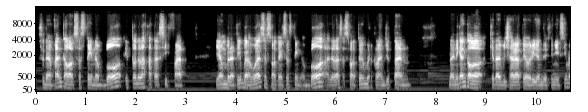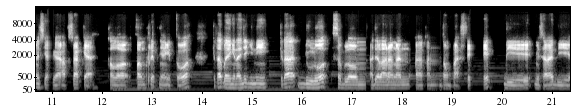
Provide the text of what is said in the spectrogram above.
Sedangkan kalau sustainable itu adalah kata sifat, yang berarti bahwa sesuatu yang sustainable adalah sesuatu yang berkelanjutan. Nah ini kan kalau kita bicara teori dan definisi masih agak abstrak ya. Kalau konkretnya itu, kita bayangin aja gini, kita dulu sebelum ada larangan uh, kantong plastik, di misalnya di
